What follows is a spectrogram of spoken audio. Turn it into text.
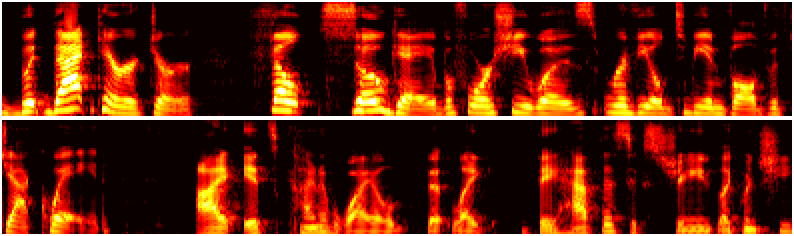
but that character felt so gay before she was revealed to be involved with Jack Quaid. I it's kind of wild that like they have this exchange like when she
